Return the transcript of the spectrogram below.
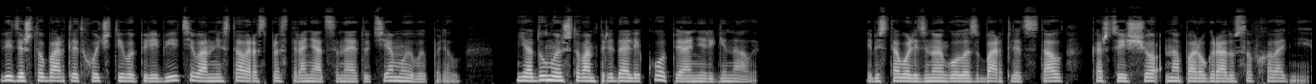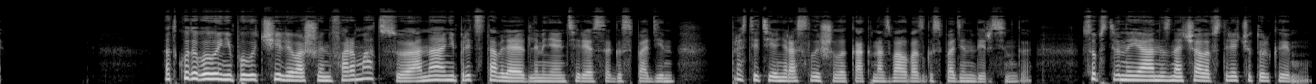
Видя, что Бартлетт хочет его перебить, Иван не стал распространяться на эту тему и выпалил. «Я думаю, что вам передали копии, а не оригиналы». И без того ледяной голос Бартлетт стал, кажется, еще на пару градусов холоднее. Откуда бы вы ни получили вашу информацию, она не представляет для меня интереса, господин. Простите, я не расслышала, как назвал вас господин Вирсинга. Собственно, я назначала встречу только ему.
